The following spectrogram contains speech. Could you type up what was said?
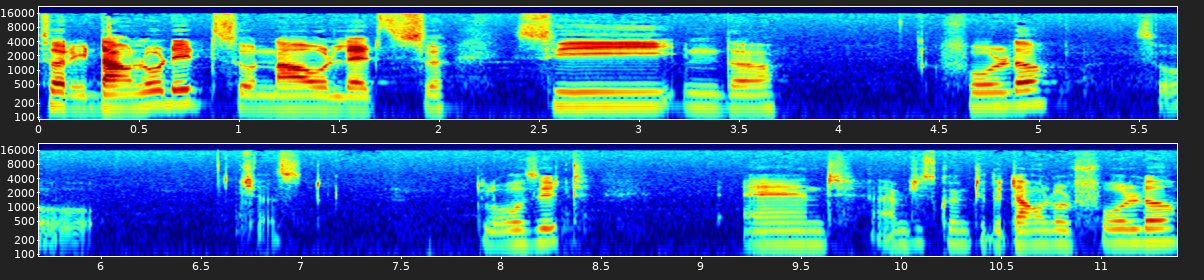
Sorry downloaded. So now let's uh, see in the folder. So just close it. And I'm just going to the download folder.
